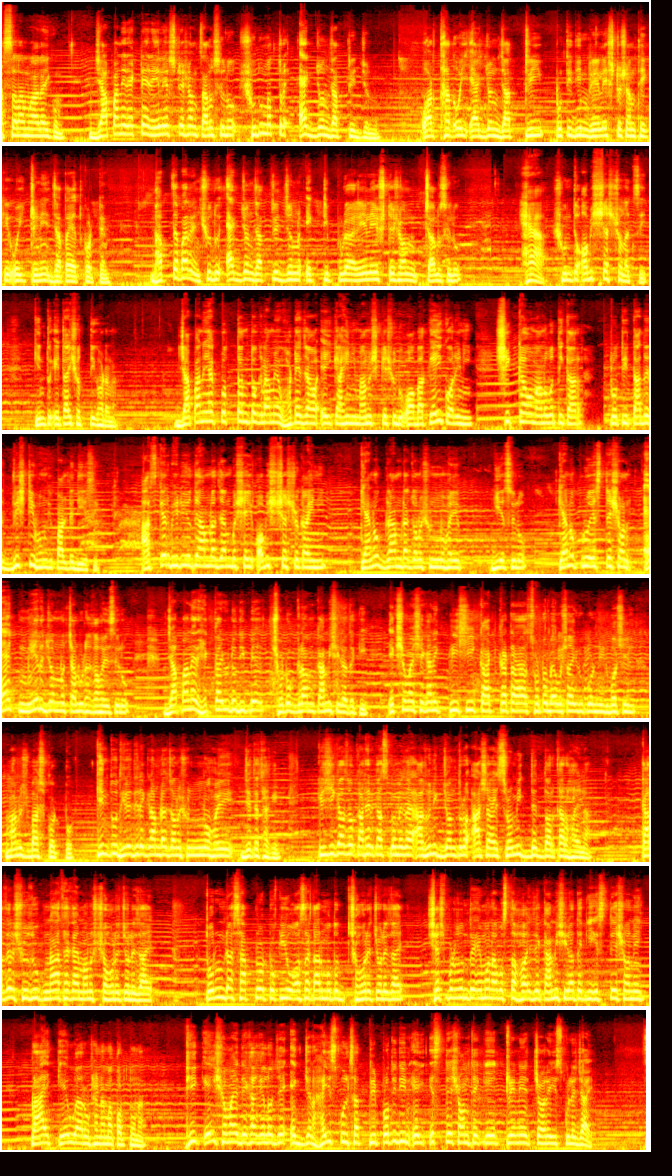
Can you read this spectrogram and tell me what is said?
আসসালামু আলাইকুম। জাপানের একটা রেল স্টেশন চালু ছিল শুধুমাত্র একজন যাত্রীর জন্য। অর্থাৎ ওই একজন যাত্রী প্রতিদিন রেল স্টেশন থেকে ওই ট্রেনে যাতায়াত করতেন। ভাবতে পারেন, শুধু একজন যাত্রীর জন্য একটি পুরা রেল স্টেশন চালু ছিল? হ্যাঁ শুনতে অবিশ্বাস্য লাগছে, কিন্তু এটাই সত্যি ঘটনা। জাপানে এক প্রত্যন্ত গ্রামে ঘটে যাওয়া এই কাহিনী মানুষকে শুধু অবাকেই করেনি, শিক্ষা ও মানবাধিকার প্রতি তাদের দৃষ্টিভঙ্গি পাল্টে দিয়েছে। আজকের ভিডিওতে আমরা জানব সেই অবিশ্বাস্য কাহিনী, কেন গ্রামটা জনশূন্য হয়ে গিয়েছিল, কেন পুরো স্টেশন এক মেয়ের জন্য চালু রাখা হয়েছিল, জাপানের হেক্কাইডো দ্বীপে ছোট গ্রাম কামিশিরা থেকে একসময় সেখানে কৃষি কাঠকাটা ছোট ব্যবসায়ীর উপর নির্ভরশীল মানুষ বাস করত। কিন্তু ধীরে ধীরে গ্রামটা জনশূন্য হয়ে যেতে থাকে। কৃষিকাজ ও কাঠের কাজ কমে যায়, আধুনিক যন্ত্র আসায় শ্রমিকদের দরকার হয় না। কাজের সুযোগ না থাকায় মানুষ শহরে চলে যায়। তরুণরা সাপ্রো, টোকিও অসাকার মতো শহরে চলে যায়। শেষ পর্যন্ত এমন অবস্থা হয় যে কামিশিরা থেকে স্টেশনে প্রায় কেউ আর ওঠানামা করতো না। ঠিক এই সময় দেখা গেল যে একজন হাই স্কুল ছাত্রী প্রতিদিন এই স্টেশন থেকে ট্রেনে চড়ে স্কুলে যায়।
